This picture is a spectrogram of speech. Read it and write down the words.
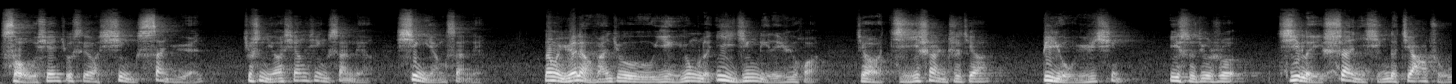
首先就是要信善缘，就是你要相信善良，信仰善良。那么袁了凡就引用了《易经》里的一句话，叫“积善之家，必有余庆”，意思就是说。积累善行的家族，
